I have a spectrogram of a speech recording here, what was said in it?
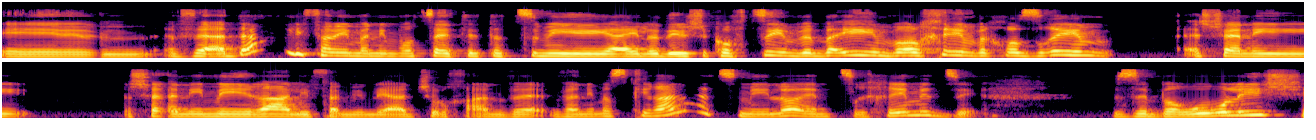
אה, ועדיין לפעמים אני מוצאת את עצמי, הילדים שקופצים ובאים והולכים וחוזרים, שאני שאני מהירה לפעמים ליד שולחן, ו- ואני מזכירה לעצמי, לא, הם צריכים את זה. זה ברור לי ש...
